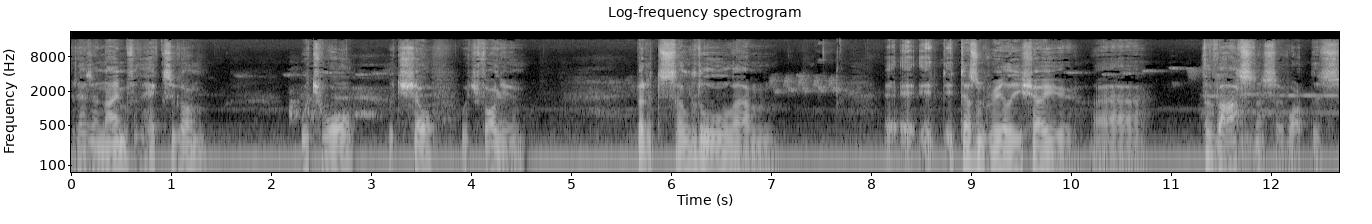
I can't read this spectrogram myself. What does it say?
it has a name for the hexagon, which wall, which shelf, which volume, but it's a little. Um, it, it doesn't really show you uh, the vastness of what this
